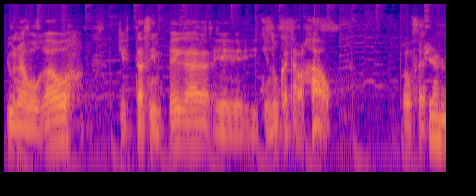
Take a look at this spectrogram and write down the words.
que un abogado que está sin pega eh, y que nunca ha trabajado. Entonces, claro.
